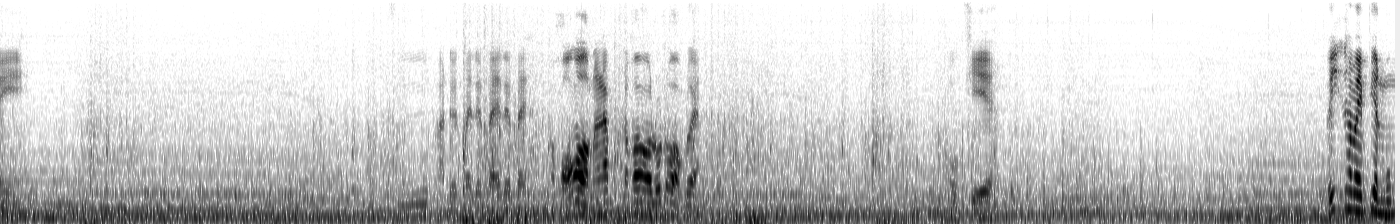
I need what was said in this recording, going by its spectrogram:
นี่ปึ๊บอะ เดินไปเดินไปเดินไปเอาของออกนะครับ แล้วก็เอารถออกด้วย โอเคเฮ้ยทำไมเปลี่ยนมุม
